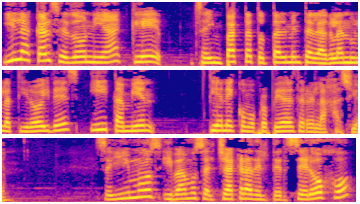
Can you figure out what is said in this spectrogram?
Y la calcedonia que se impacta totalmente la glándula tiroides y también tiene como propiedades de relajación. Seguimos y vamos al chakra del tercer ojo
